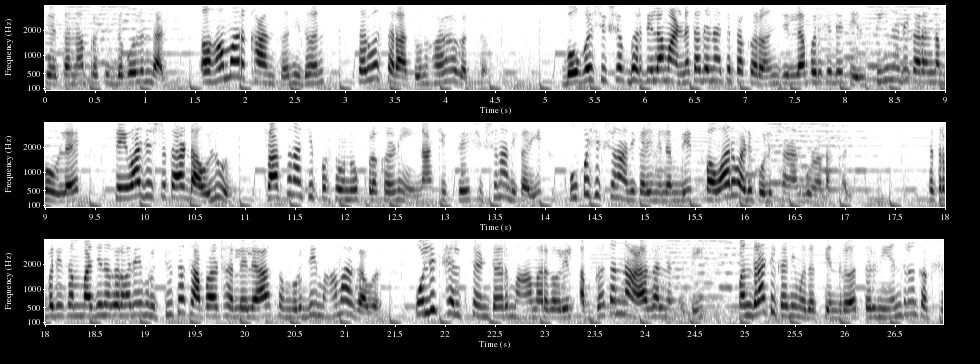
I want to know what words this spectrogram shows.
खेळताना प्रसिद्ध गोलंदाज अहमर खानचं निधन सर्व स्तरातून हळहळ व्यक्त. बोगस शिक्षक भरतीला मान्यता देण्याचे प्रकरण जिल्हा परिषदेतील तीन अधिकाऱ्यांना भोवलंय. सेवा ज्येष्ठता डावलून शासनाची फसवणूक प्रकरणी नाशिकचे शिक्षणाधिकारी उपशिक्षणाधिकारी निलंबित पवारवाडी पोलीस ठाण्यात गुन्हा दाखल. छत्रपती संभाजीनगरमध्ये मृत्यूचा सापळा ठरलेल्या समृद्धी महामार्गावर पोलीस हेल्प सेंटर महामार्गावरील अपघातांना आळा घालण्यासाठी पंधरा ठिकाणी मदत केंद्र तर नियंत्रण कक्ष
